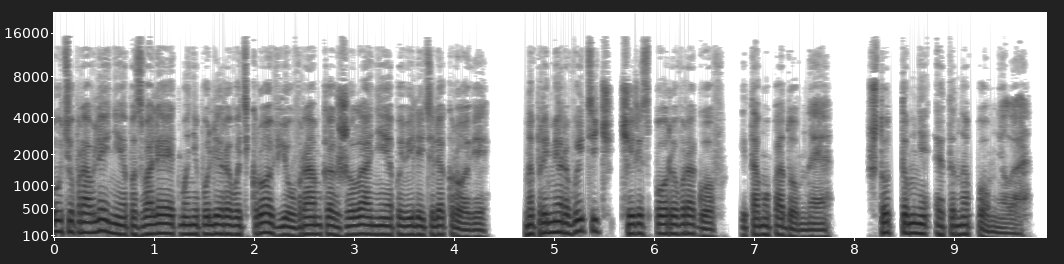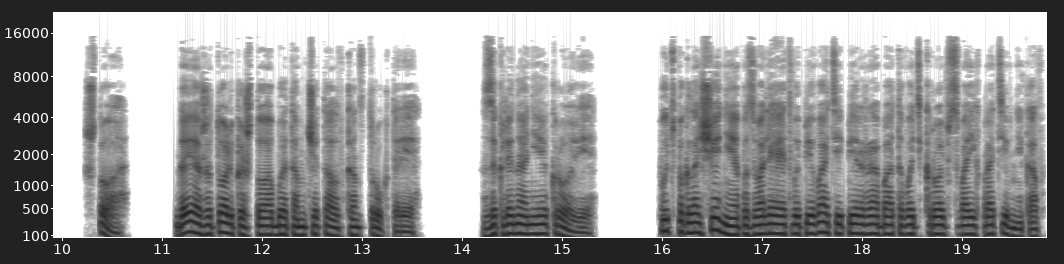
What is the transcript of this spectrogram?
«Путь управления позволяет манипулировать кровью в рамках желания повелителя крови, например, вытечь через поры врагов и тому подобное. Что-то мне это напомнило. Что? Да я же только что об этом читал в конструкторе. Заклинание крови. Путь поглощения позволяет выпивать и перерабатывать кровь своих противников,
